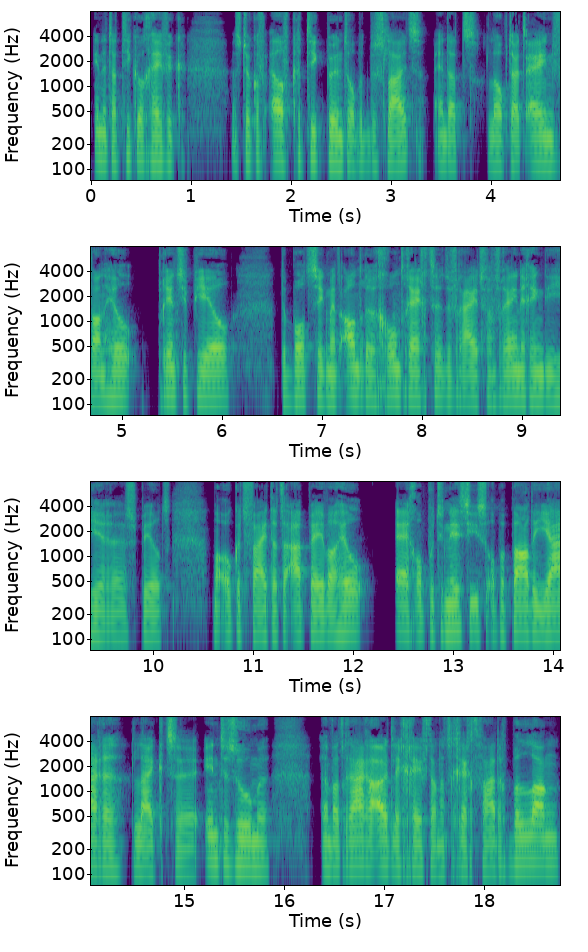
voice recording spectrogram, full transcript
in het artikel geef ik een stuk of elf kritiekpunten op het besluit. En dat loopt uiteen van heel principieel de botsing met andere grondrechten, de vrijheid van vereniging die hier uh, speelt. Maar ook het feit dat de AP wel heel erg opportunistisch op bepaalde jaren lijkt uh, in te zoomen een wat rare uitleg geeft aan het gerechtvaardigd belang.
